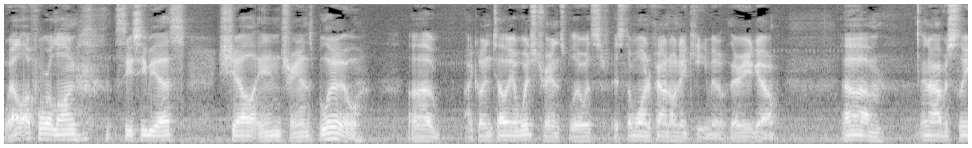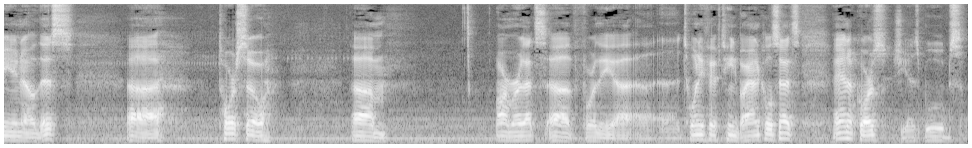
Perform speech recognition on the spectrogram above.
well, a four long CCBS shell in trans blue. Uh, I couldn't tell you which trans blue. It's it's the one found on Ekimu. There you go. Um, and obviously, you know this uh, torso um, armor. That's uh, for the uh, uh 2015 Bionicle sets, and of course, she has boobs.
